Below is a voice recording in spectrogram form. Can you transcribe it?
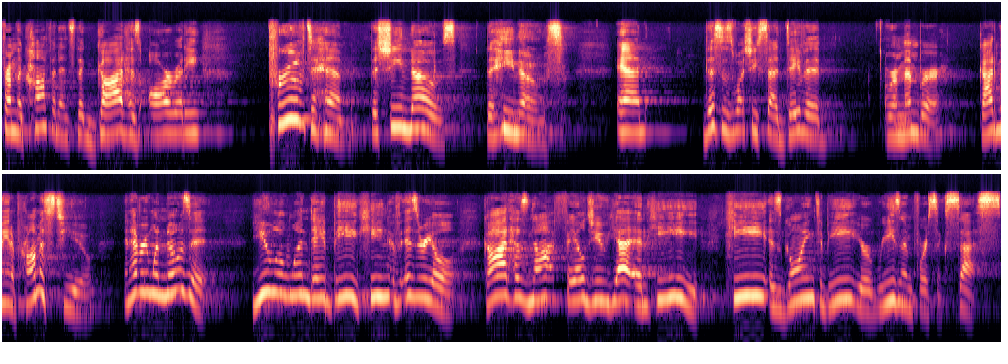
from the confidence that God has already proved to him that she knows that he knows. And this is what she said David, remember, God made a promise to you, and everyone knows it. You will one day be king of Israel. God has not failed you yet, and He, He is going to be your reason for success.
